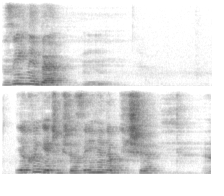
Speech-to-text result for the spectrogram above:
Zihninde yakın geçmişte zihninde bu kişi e,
